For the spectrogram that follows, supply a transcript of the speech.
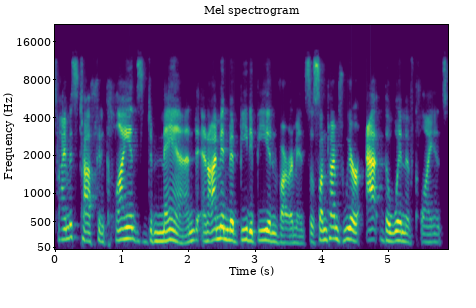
time is tough and clients demand and i'm in a b2b environment so sometimes we are at the whim of clients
